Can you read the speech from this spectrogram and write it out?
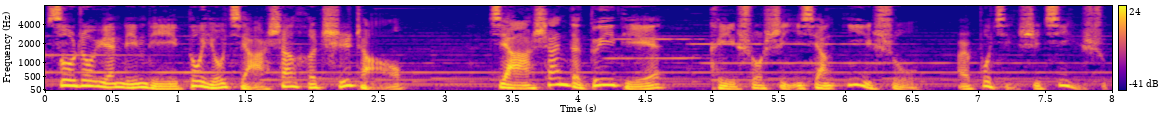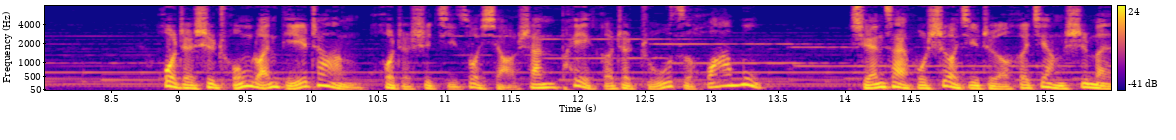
苏州园林里多有假山和池沼，假山的堆叠可以说是一项艺术，而不仅是技术；或者是重峦叠嶂，或者是几座小山配合着竹子花木，全在乎设计者和匠师们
